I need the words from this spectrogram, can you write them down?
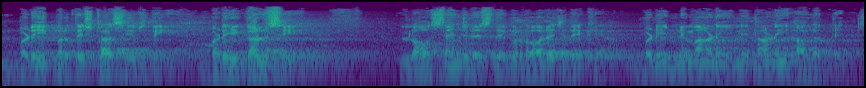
ਬੜੀ ਪ੍ਰਤਿਸ਼ਠਾ ਸੀ ਉਸ ਦੀ ਬੜੀ ਗੱਲ ਸੀ। ਲਾਸ ਐਂਜਲਸ ਦੇ ਗੁਰਦੁਆਰੇ 'ਚ ਦੇਖਿਆ, ਬੜੀ ਨਿਮਾਣੀ, ਨਿਤਾਣੀ ਹਾਲਤ ਵਿੱਚ।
